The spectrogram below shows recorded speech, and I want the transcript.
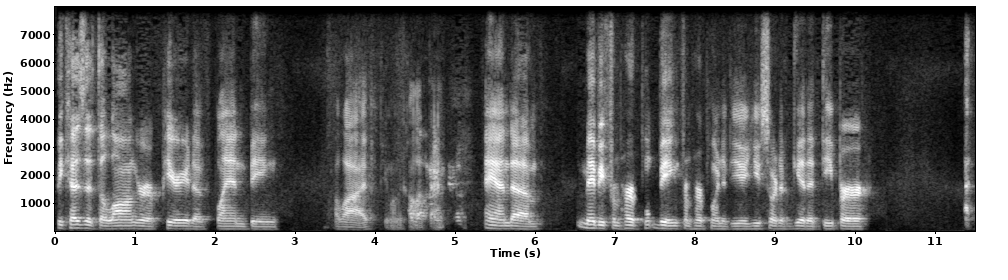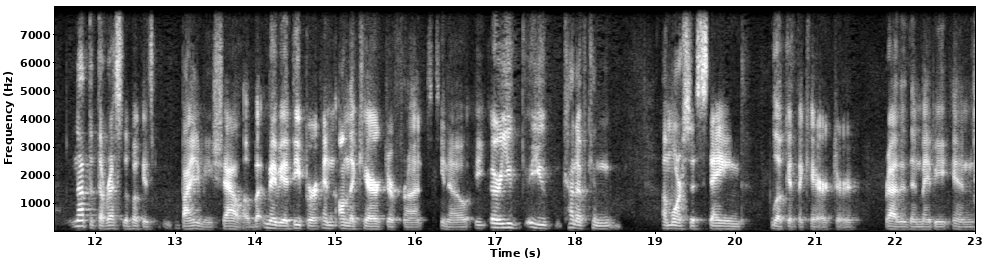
because of the longer period of Bland being alive, if you want to call it that. Uh, And um, maybe from her being from her point of view, you sort of get a deeper. Not that the rest of the book is by any means shallow, but maybe a deeper and on the character front, you know, or you you kind of can a more sustained look at the character rather than maybe in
